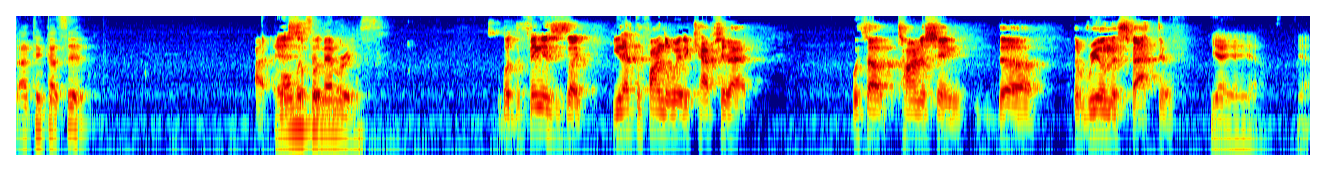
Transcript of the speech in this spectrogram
i think that's it I- moments but- and memories But the thing is, is like you'd have to find a way to capture that without tarnishing the the realness factor. Yeah, yeah, yeah, yeah.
